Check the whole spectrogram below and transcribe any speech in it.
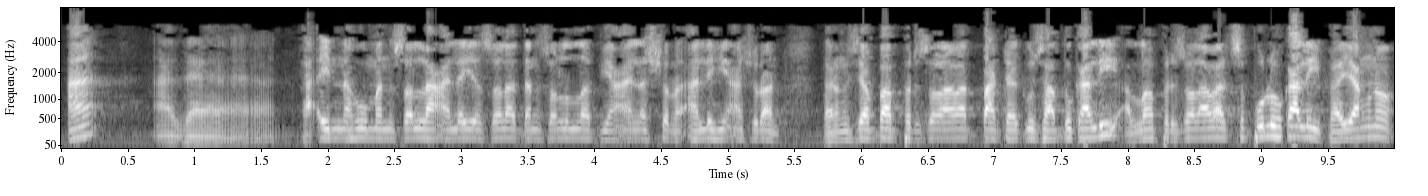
a adzan. Fa innahu man shalla alayya salatan sallallahu bi alaihi asyran. Barang siapa bersolawat padaku satu kali, Allah bersolawat sepuluh kali. Bayangno,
